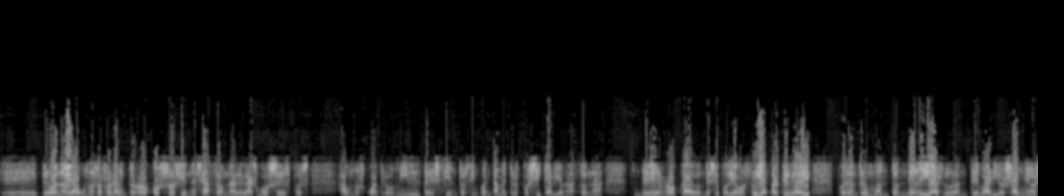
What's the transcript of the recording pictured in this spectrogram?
eh, pero bueno, hay algunos afloramientos rocosos y en esa zona de las bosses, pues a unos 4.350 metros, pues sí que había una zona de roca donde se podía construir y a partir de ahí, pues entre un montón de guías durante varios años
